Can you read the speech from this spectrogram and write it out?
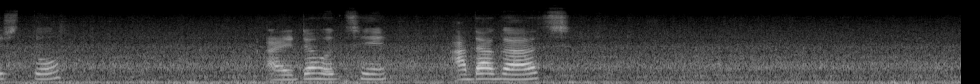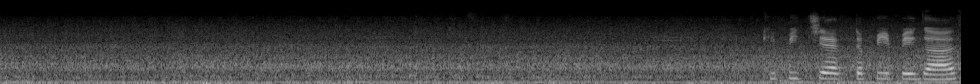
এসতো। আর এটা হচ্ছে আদা গাছ। কি পিচ্ছে একটা পেঁপে গাছ।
